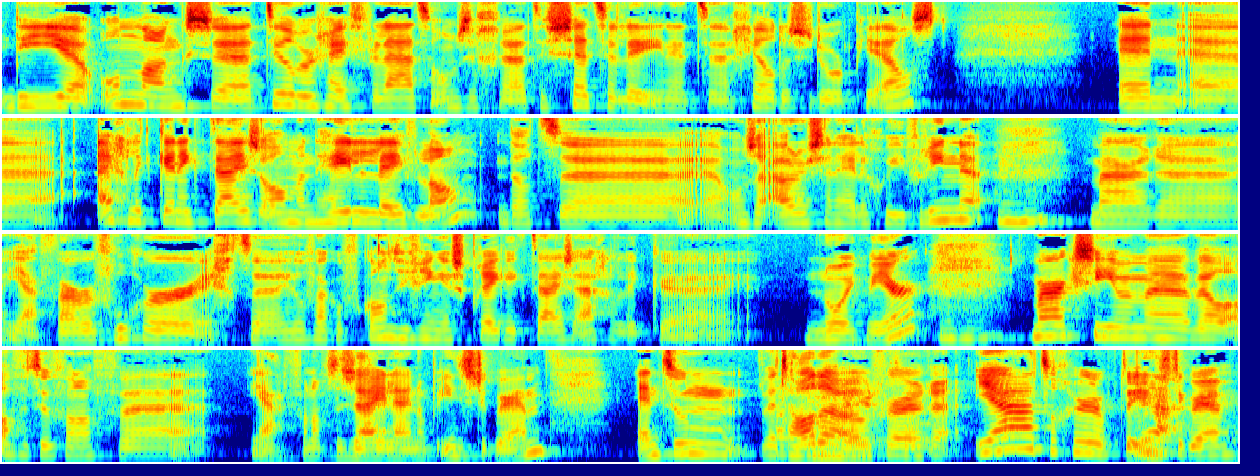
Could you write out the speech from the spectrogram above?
Die eh, onlangs eh, Tilburg heeft verlaten om zich eh, te settelen in het eh, Gelderse dorpje Elst. En eh, eigenlijk ken ik Thijs al mijn hele leven lang. Dat, eh, onze ouders zijn hele goede vrienden. Maar eh, ja, waar we vroeger echt eh, heel vaak op vakantie gingen, spreek ik Thijs eigenlijk eh, nooit meer. Maar ik zie hem eh, wel af en toe vanaf, eh, ja, vanaf de zijlijn op Instagram. En toen we het hadden over... eh, ja, toch weer op de. Instagram.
